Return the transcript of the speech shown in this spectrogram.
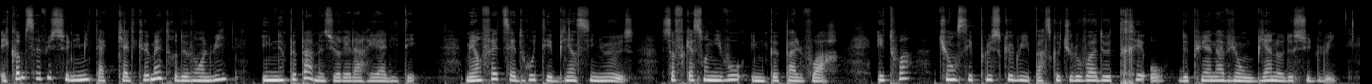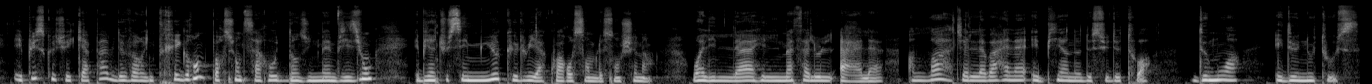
Et comme sa vue se limite à quelques mètres devant lui, il ne peut pas mesurer la réalité. Mais en fait, cette route est bien sinueuse, sauf qu'à son niveau, il ne peut pas le voir. Et toi, tu en sais plus que lui parce que tu le vois de très haut, depuis un avion bien au-dessus de lui. Et puisque tu es capable de voir une très grande portion de sa route dans une même vision, eh bien tu sais mieux que lui à quoi ressemble son chemin. Allah est bien au-dessus de toi, de moi et de nous tous.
